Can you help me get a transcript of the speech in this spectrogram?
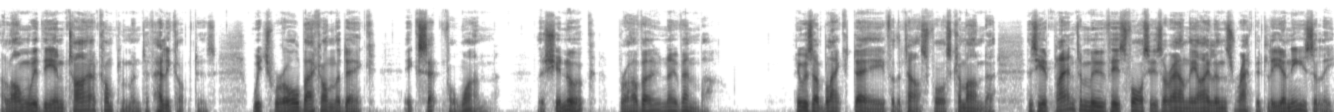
along with the entire complement of helicopters, which were all back on the deck, except for one. The Chinook, Bravo November. It was a black day for the task force commander, as he had planned to move his forces around the islands rapidly and easily,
